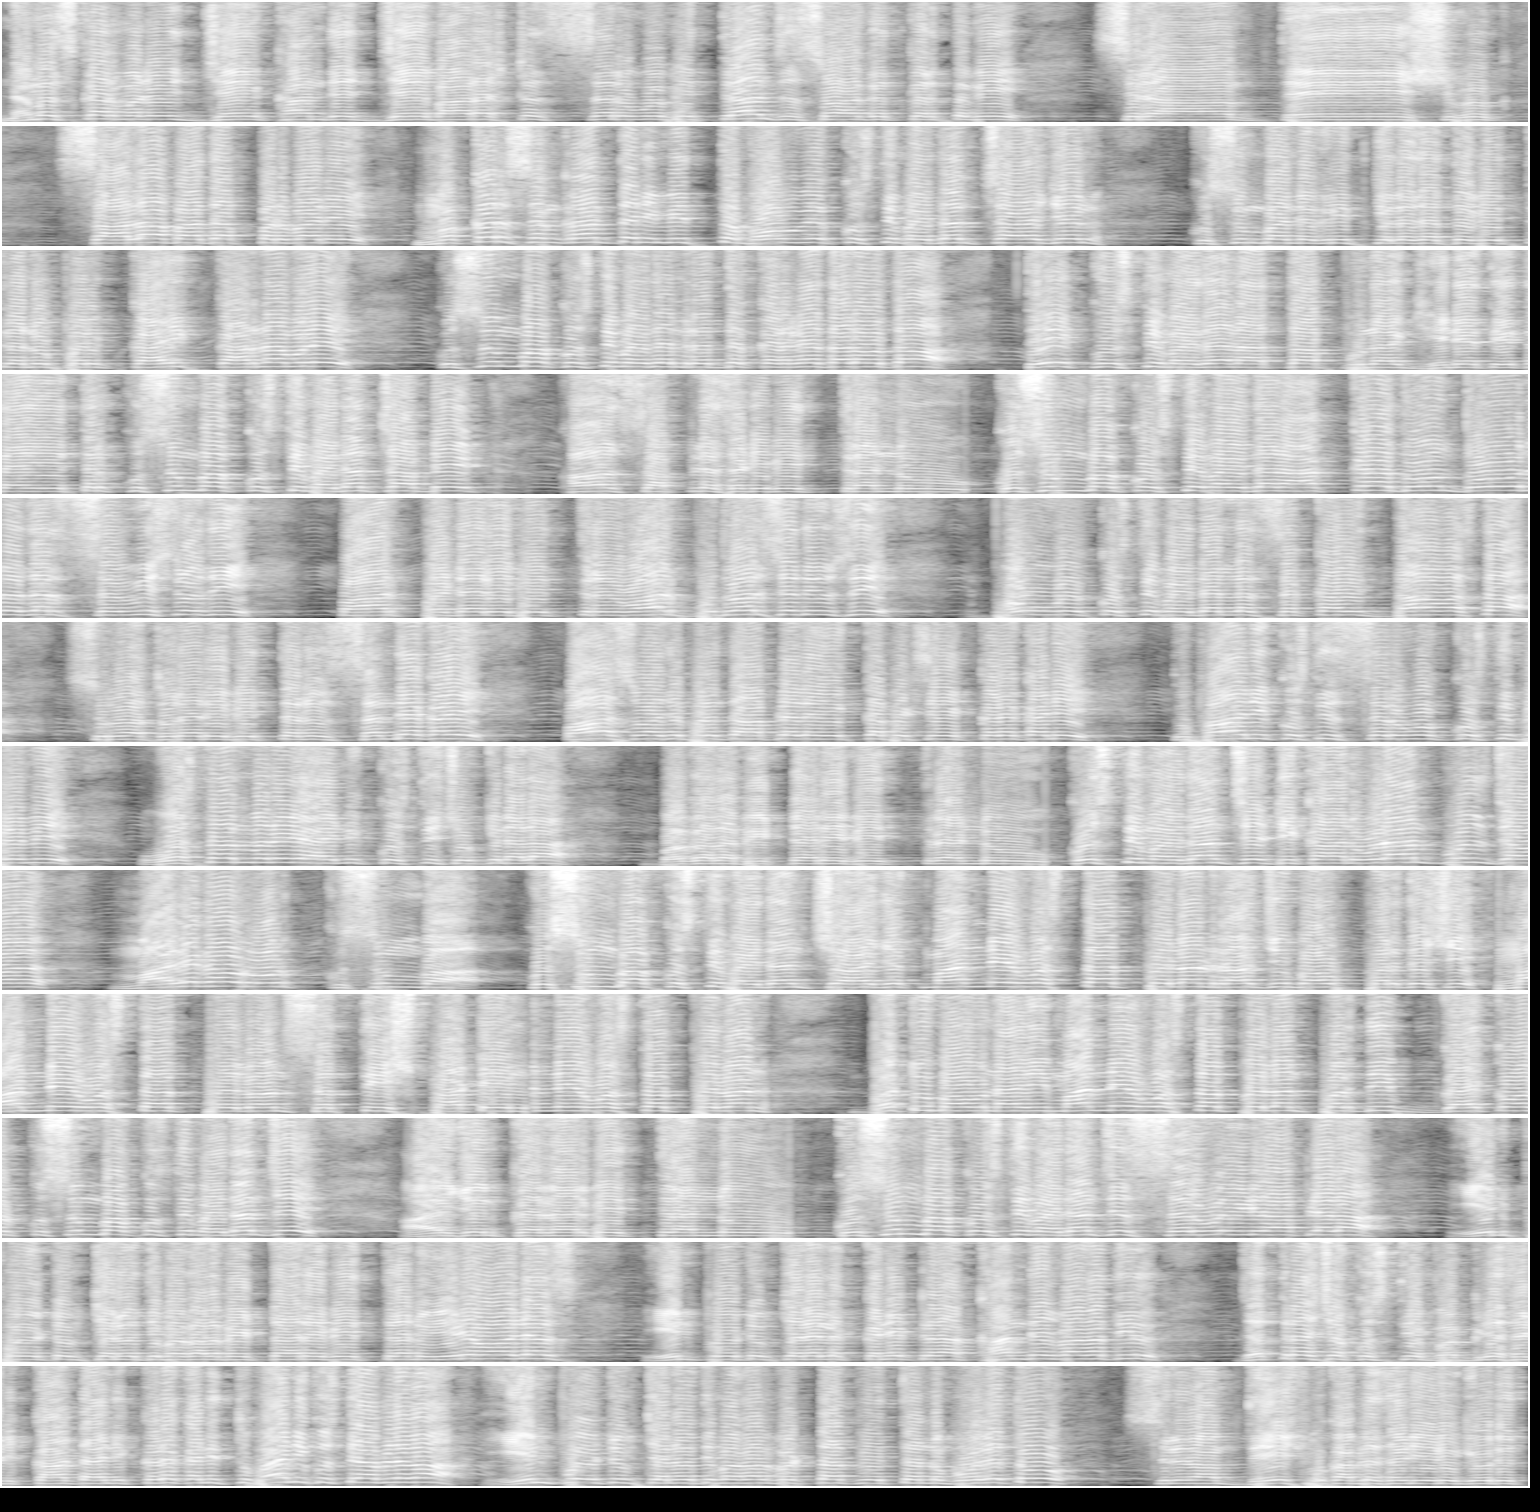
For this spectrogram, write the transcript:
नमस्कार मंडळी जय खांदे जय महाराष्ट्र. सर्व मित्रांचं स्वागत करतो मी श्रीराम देशमुख. सालाबादा परवाने मकर संक्रांत निमित्त भव्य कुस्ती मैदानचं आयोजन कुसुंबा नगरीत केलं जातं. मित्रांनो पर काही कारणामुळे कुसुंबा कुस्ती मैदान रद्द करण्यात आला होता. ते कुस्ती मैदान आता पुन्हा घेण्यात येत आहे. तर कुसुंबा कुस्ती मैदानचा अपडेट खास आपल्यासाठी मित्रांनो कुसुंबा कुस्ती मैदान अकरा दोन दोन हजार सव्वीस रोजी पार पडणारे मित्रवार. बुधवारच्या दिवशी भव्य कुस्ती मैदानाला सकाळी दहा वाजता सुरुवात होणारे मित्रांनो. संध्याकाळी पाच वाजेपर्यंत आपल्याला एकापेक्षा एक कडक आणि तुफानी कुस्ती सर्व कुस्तीप्रेमी वस्तांमध्ये आणि कुस्ती शौकीनाला बघायला भेटणारे मित्रांनो. कुस्ती मैदानचे ठिकाण उडान पूल जवळ मालेगाव रोड कुसुंबा. कुसुंबा कुस्ती मैदानचे आयोजक मान्य वस्ताद पैलवान राजूभाऊ परदेशी मान्य वस्ताद पैलवान सतीश पाटील मान्य वस्ताद पैलवान भटूभाऊ नाई मान्य वस्ताद पैलवान प्रदीप गायकवाड कुसुंबा कुस्ती मैदानचे आयोजन करणार मित्रांनो. कुसुंबा कुस्ती मैदानचे सर्व व्हिडिओ आपल्याला इन्फो युट्यूब चॅनलवरती बघायला भेटणार आहे मित्रांनो. व्हिडिओ आवडल्यास इन्फो युट्यूब चॅनल कनेक्ट करा. खानदेश भागातील जत्राच्या कुस्ती बघण्यासाठी काटा आणि कडक आणि तुफानी कुस्ती आपल्याला इन्फो युट्यूब चॅनल बघायला भेटतात. मी बोले तो श्रीराम देशमुख आपल्यासाठी व्हिडिओ घेऊन येतो.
